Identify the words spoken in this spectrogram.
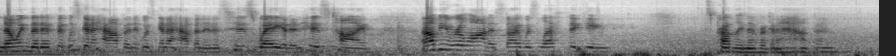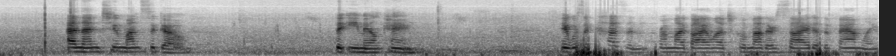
knowing that if it was going to happen, it was going to happen in His way and in His time. And I'll be real honest, I was left thinking, it's probably never going to happen. And then two months ago, the email came. It was a cousin from my biological mother's side of the family.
